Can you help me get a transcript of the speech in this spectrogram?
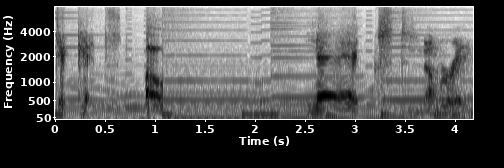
Tickets. Oh. Next. Number 8.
